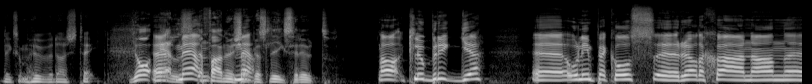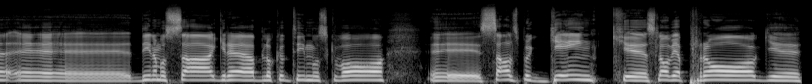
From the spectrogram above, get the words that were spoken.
liksom huvudarkitekt. Jag Eh, älskar men- fan hur men- Champions League ser ut. Ja, Klubb Brygge, eh, Olympiakos, eh, Röda Stjärnan, eh, Dinamo Zagreb, Lokomotiv Moskva, eh, Salzburg Genk, Slavia Prag. Det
